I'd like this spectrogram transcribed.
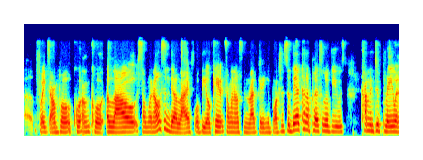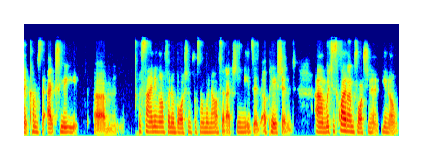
uh, for example, quote unquote, allow someone else in their life or be okay with someone else in their life getting abortion. So their kind of personal views come into play when it comes to actually um, signing off an abortion for someone else that actually needs it, a patient, um, which is quite unfortunate, you know.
